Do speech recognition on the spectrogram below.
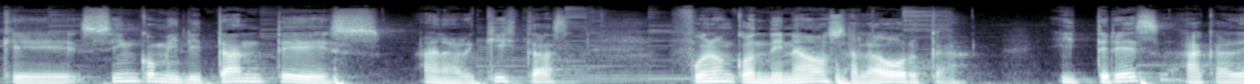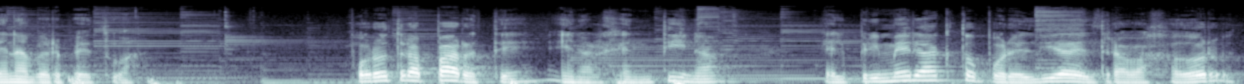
que cinco militantes anarquistas fueron condenados a la horca y tres a cadena perpetua. Por otra parte, en Argentina, el primer acto por el Día del Trabajador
